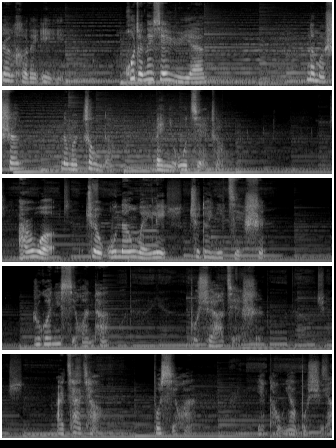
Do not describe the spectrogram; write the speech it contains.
任何的意义。或者那些语言那么深、那么重的被你误解着，而我却无能为力去对你解释。如果你喜欢他，不需要解释；而恰巧不喜欢，也同样不需要。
